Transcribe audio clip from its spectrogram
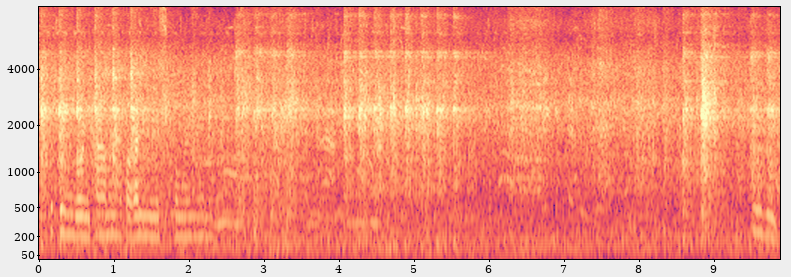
Ito po yung Bornham. Napakalinis po ngayon. Tubig.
